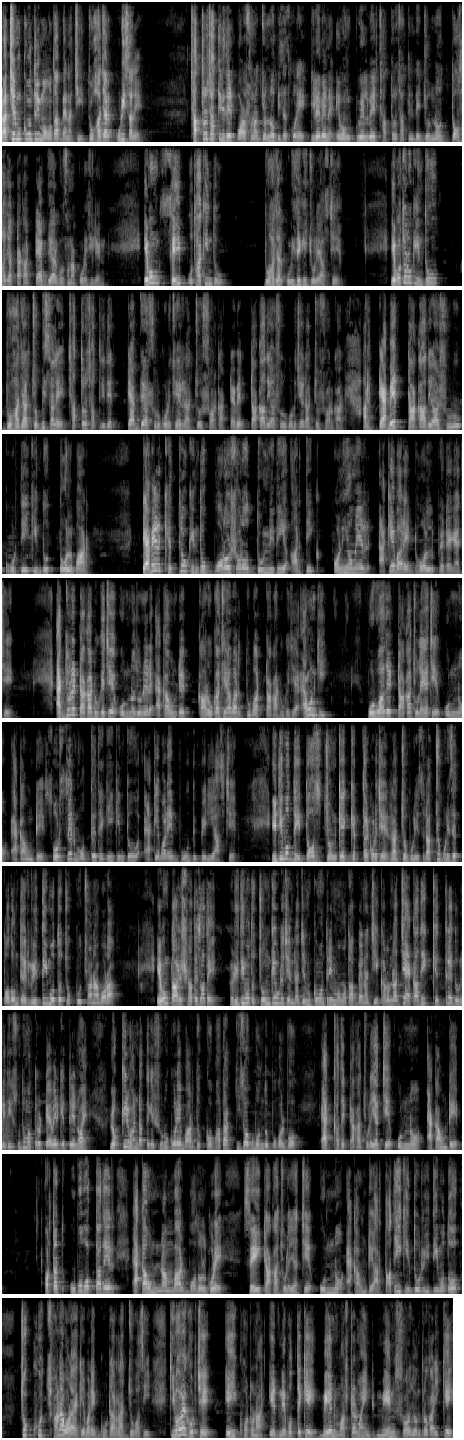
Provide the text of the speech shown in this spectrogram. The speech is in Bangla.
রাজ্যের মুখ্যমন্ত্রী মমতা ব্যানার্জি দু হাজার কুড়ি সালে ছাত্রছাত্রীদের পড়াশোনার জন্য, বিশেষ করে ইলেভেন এবং টুয়েলভের ছাত্রছাত্রীদের জন্য দশ হাজার টাকা ট্যাব দেওয়ার ঘোষণা করেছিলেন। এবং সেই প্রথা কিন্তু দু হাজার কুড়ি থেকেই চলে আসছে। এবছরও কিন্তু দু হাজার চব্বিশ সালে ছাত্রছাত্রীদের ট্যাব দেওয়া শুরু করেছে রাজ্য সরকার। ট্যাবের টাকা দেওয়া শুরু করেছে রাজ্য সরকার। আর ট্যাবের টাকা দেওয়া শুরু করতেই কিন্তু তোলপাড় ট্যাবের ক্ষেত্রেও কিন্তু বড় সড়ো দুর্নীতি, আর্থিক অনিয়মের একেবারে ঢোল ফেটে গেছে। একজনের টাকা ঢুকেছে, অন্যজনের অ্যাকাউন্টে কারও কাছে আবার দুবার টাকা ঢুকেছে। এমনকি পড়ুয়াদের টাকা চলে গেছে অন্য অ্যাকাউন্টে। সোর্সের মধ্যে থেকেই কিন্তু একেবারে ভূত বেরিয়ে আসছে। ইতিমধ্যেই দশ জনকে গ্রেপ্তার করেছে রাজ্য পুলিশ। রাজ্য পুলিশের তদন্তে রীতিমতো চক্ষু ছানা বড়া এবং তার সাথে সাথে রীতিমতো চমকে উঠেছেন রাজ্যের মুখ্যমন্ত্রী মমতা ব্যানার্জি। কারণ রাজ্যে একাধিক ক্ষেত্রে দুর্নীতি, শুধুমাত্র ট্যাবের ক্ষেত্রে নয়, লক্ষ্মীর ভাণ্ডার থেকে শুরু করে বার্ধক্য ভাতা, কৃষক বন্ধু প্রকল্প, এক খাতের টাকা চলে যাচ্ছে অন্য অ্যাকাউন্টে। অর্থাৎ উপভোক্তাদের অ্যাকাউন্ট নাম্বার বদল করে সেই টাকা চলে যাচ্ছে অন্য অ্যাকাউন্টে। আর তাতেই কিন্তু রীতিমতো চক্ষু ছানা বড়া একেবারে গোটা রাজ্যবাসী। কীভাবে ঘটছে? এই ঘটনা। এর নেপথ্যে কে মেন মাস্টার মাইন্ড মেন ষড়যন্ত্রকারী কে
